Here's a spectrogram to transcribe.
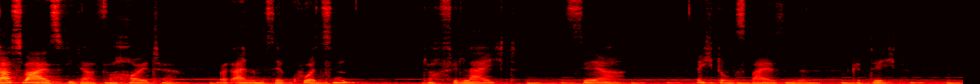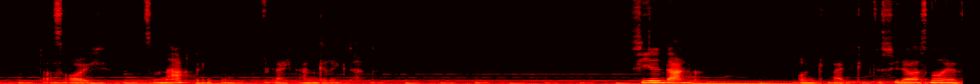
Das war es wieder für heute mit einem sehr kurzen, doch vielleicht sehr richtungsweisenden Gedicht, das euch zum Nachdenken vielleicht angeregt hat. Vielen Dank und bald gibt es wieder was Neues.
